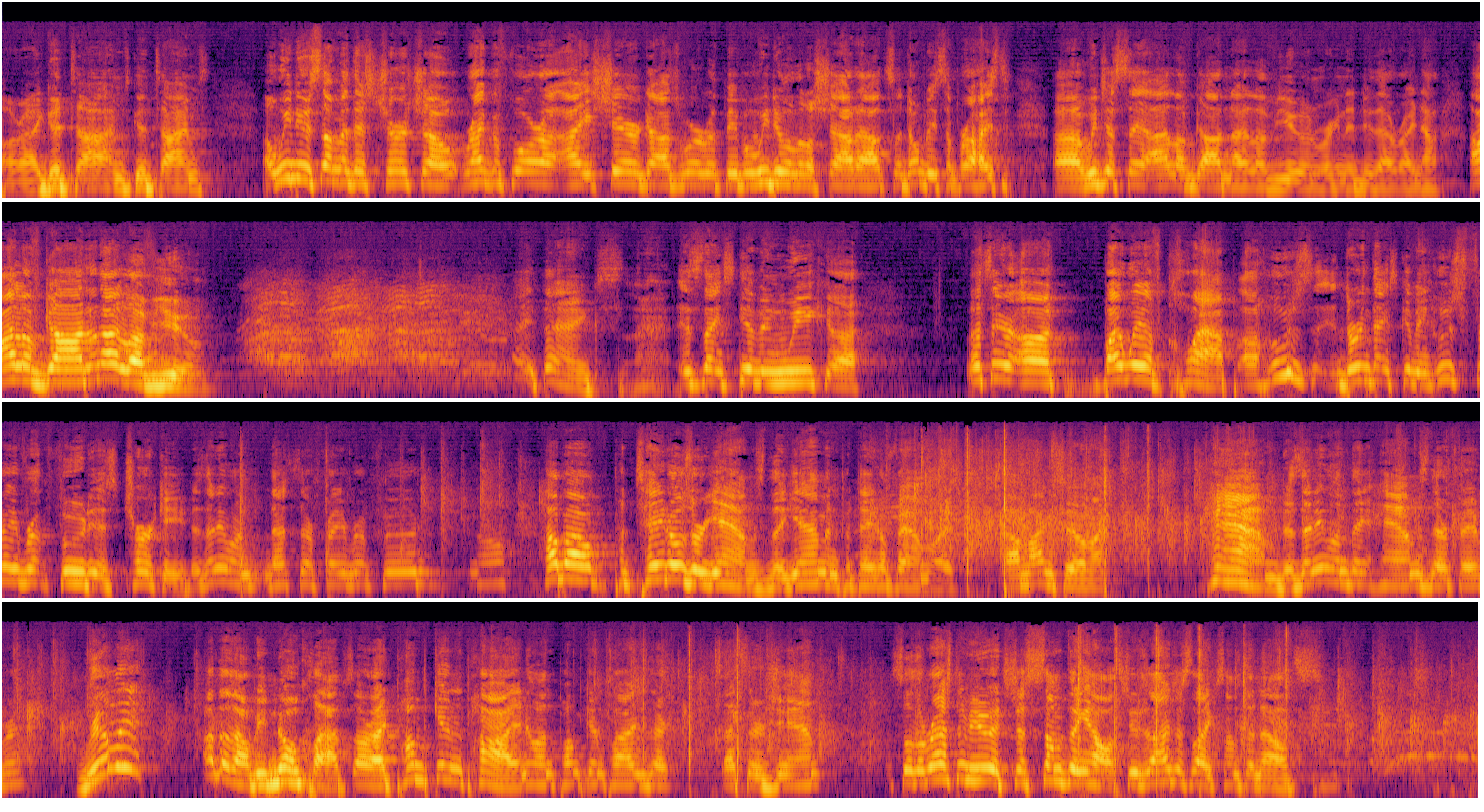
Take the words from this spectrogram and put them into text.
All right, good times, good times. Uh, we do some at this church. Uh, right before I share God's word with people, we do a little shout out, so don't be surprised. Uh, we just say, I love God and I love you, and we're going to do that right now. I love God and I love you. I love God and I love you. Hey, thanks. It's Thanksgiving week. Let's hear, uh, by way of clap, uh, who's, during Thanksgiving, whose favorite food is turkey? Does anyone, that's their favorite food? No? How about potatoes or yams? The yam and potato family. Uh, mine too. Ham. Does anyone think ham's their favorite? Really? I thought that would be no claps. All right. Pumpkin pie. Anyone pumpkin pie is their, that's their jam? So the rest of you, it's just something else. I just like something else.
